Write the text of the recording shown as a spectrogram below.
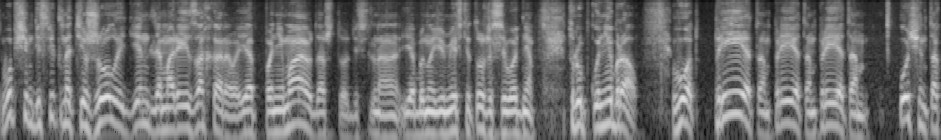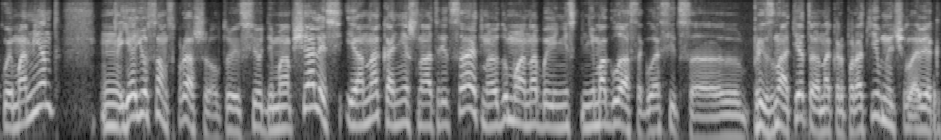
В общем, действительно тяжелый день для Марии Захарова. Я понимаю, да, что действительно я бы на ее месте тоже сегодня трубку не брал. Вот, при этом, при этом, при этом очень такой момент. Я ее сам спрашивал, то есть сегодня мы общались, и она, конечно, отрицает, но я думаю, она бы и не, не могла согласиться э, признать это. Она корпоративный человек,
